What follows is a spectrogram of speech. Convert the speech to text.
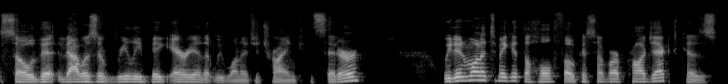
So that that was a really big area that we wanted to try and consider. We didn't want it to make it the whole focus of our project because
